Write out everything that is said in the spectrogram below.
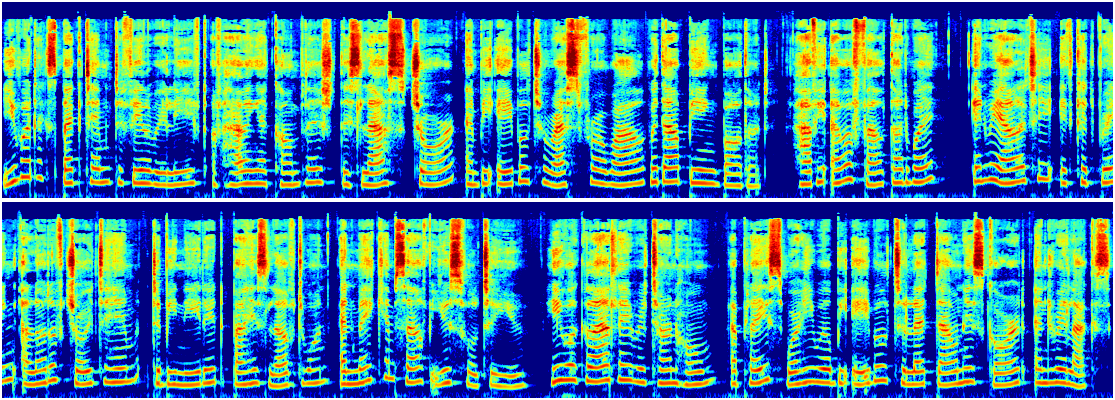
You would expect him to feel relieved of having accomplished this last chore and be able to rest for a while without being bothered. Have you ever felt that way? In reality, it could bring a lot of joy to him to be needed by his loved one and make himself useful to you. He will gladly return home, a place where he will be able to let down his guard and relax.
